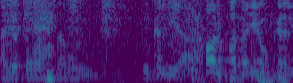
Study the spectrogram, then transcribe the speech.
Allá tenemos un, un candidato. Pablo, ¿puedes venir a buscar el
